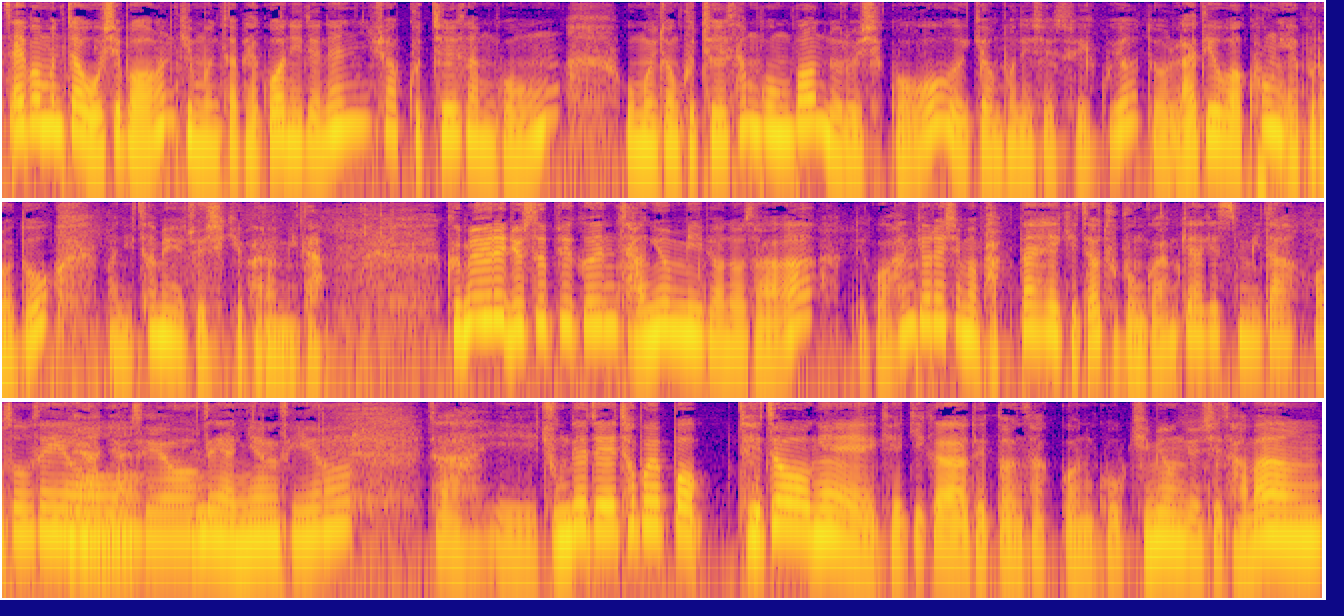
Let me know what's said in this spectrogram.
짧은 문자 50원, 긴 문자 100원이 드는 샵 9730, 우물정 9730번 누르시고 의견 보내실 수 있고요. 또 라디오와 콩 앱으로도 많이 참여해 주시기 바랍니다. 금요일의 뉴스픽은 장윤미 변호사 그리고 한겨레 신문 박다해 기자 두 분과 함께하겠습니다. 어서 오세요. 네, 안녕하세요. 네, 안녕하세요. 자, 이 중대재해처벌법 제정의 계기가 됐던 사건, 고 김용균 씨 사망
